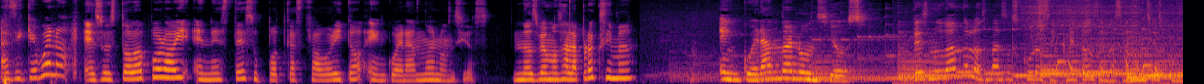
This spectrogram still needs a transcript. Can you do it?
Así que bueno, eso es todo por hoy en este su podcast favorito, Encuerando Anuncios. Nos vemos a la próxima. Encuerando Anuncios. Desnudando los más oscuros secretos de los anuncios publicitarios.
